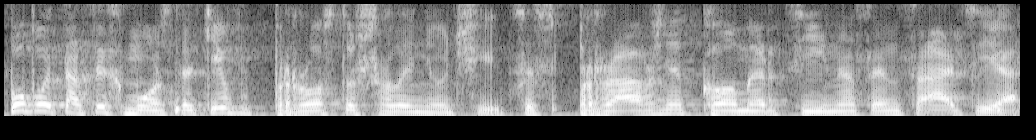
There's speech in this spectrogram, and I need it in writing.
Попит на цих монстриків просто шаленючий. Це справжня комерційна сенсація.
